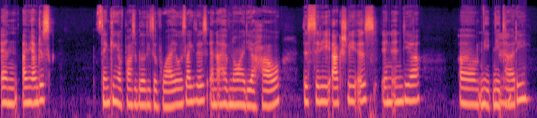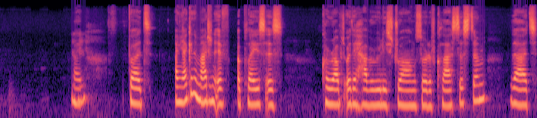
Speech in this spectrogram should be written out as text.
And I mean, I'm just thinking of possibilities of why it was like this, and I have no idea how this city actually is in India. Um, Ni- mm. Nithari, right? Mm-hmm. But I mean, I can imagine if a place is corrupt or they have a really strong sort of class system that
